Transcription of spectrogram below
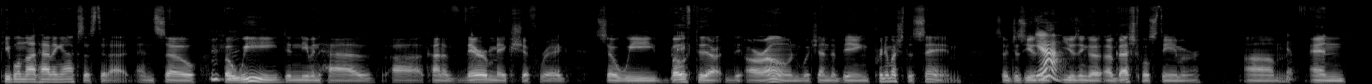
people not having access to that. And so, mm-hmm. but we didn't even have uh, kind of their makeshift rig. So we both did our, our, own, which ended up being pretty much the same. So just using yeah. using a, a, vegetable steamer, um, yep. and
